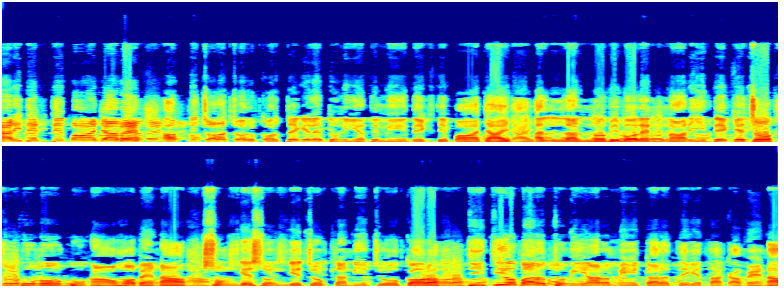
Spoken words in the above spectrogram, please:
নারী দেখতে পাওয়া যাবে। আপনি চলাচল করতে গেলে দুনিয়াতে মেয়ে দেখতে পাওয়া যায়। আল্লাহ নবী বলেন, নারী দেখেছ, কোনো গুণা হবে না। সঙ্গে সঙ্গে চোখটা নিচু করো। দ্বিতীয়বার তুমি আর মেয়েটার দিকে তাকাবে না।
